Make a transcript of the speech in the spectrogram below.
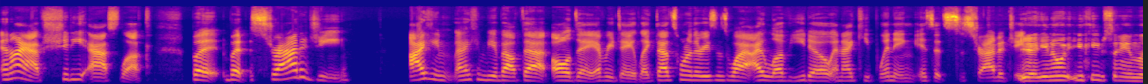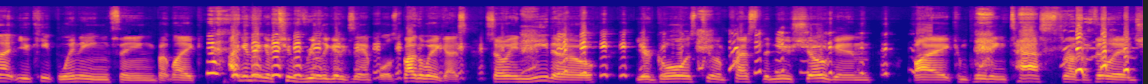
and I have shitty ass luck. But but strategy, I can I can be about that all day, every day. Like that's one of the reasons why I love Yedo and I keep winning. Is it's the strategy. Yeah, you know what? You keep saying that you keep winning thing, but like I can think of two really good examples. By the way, guys, so in Yedo, your goal is to impress the new shogun by completing tasks throughout the village.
